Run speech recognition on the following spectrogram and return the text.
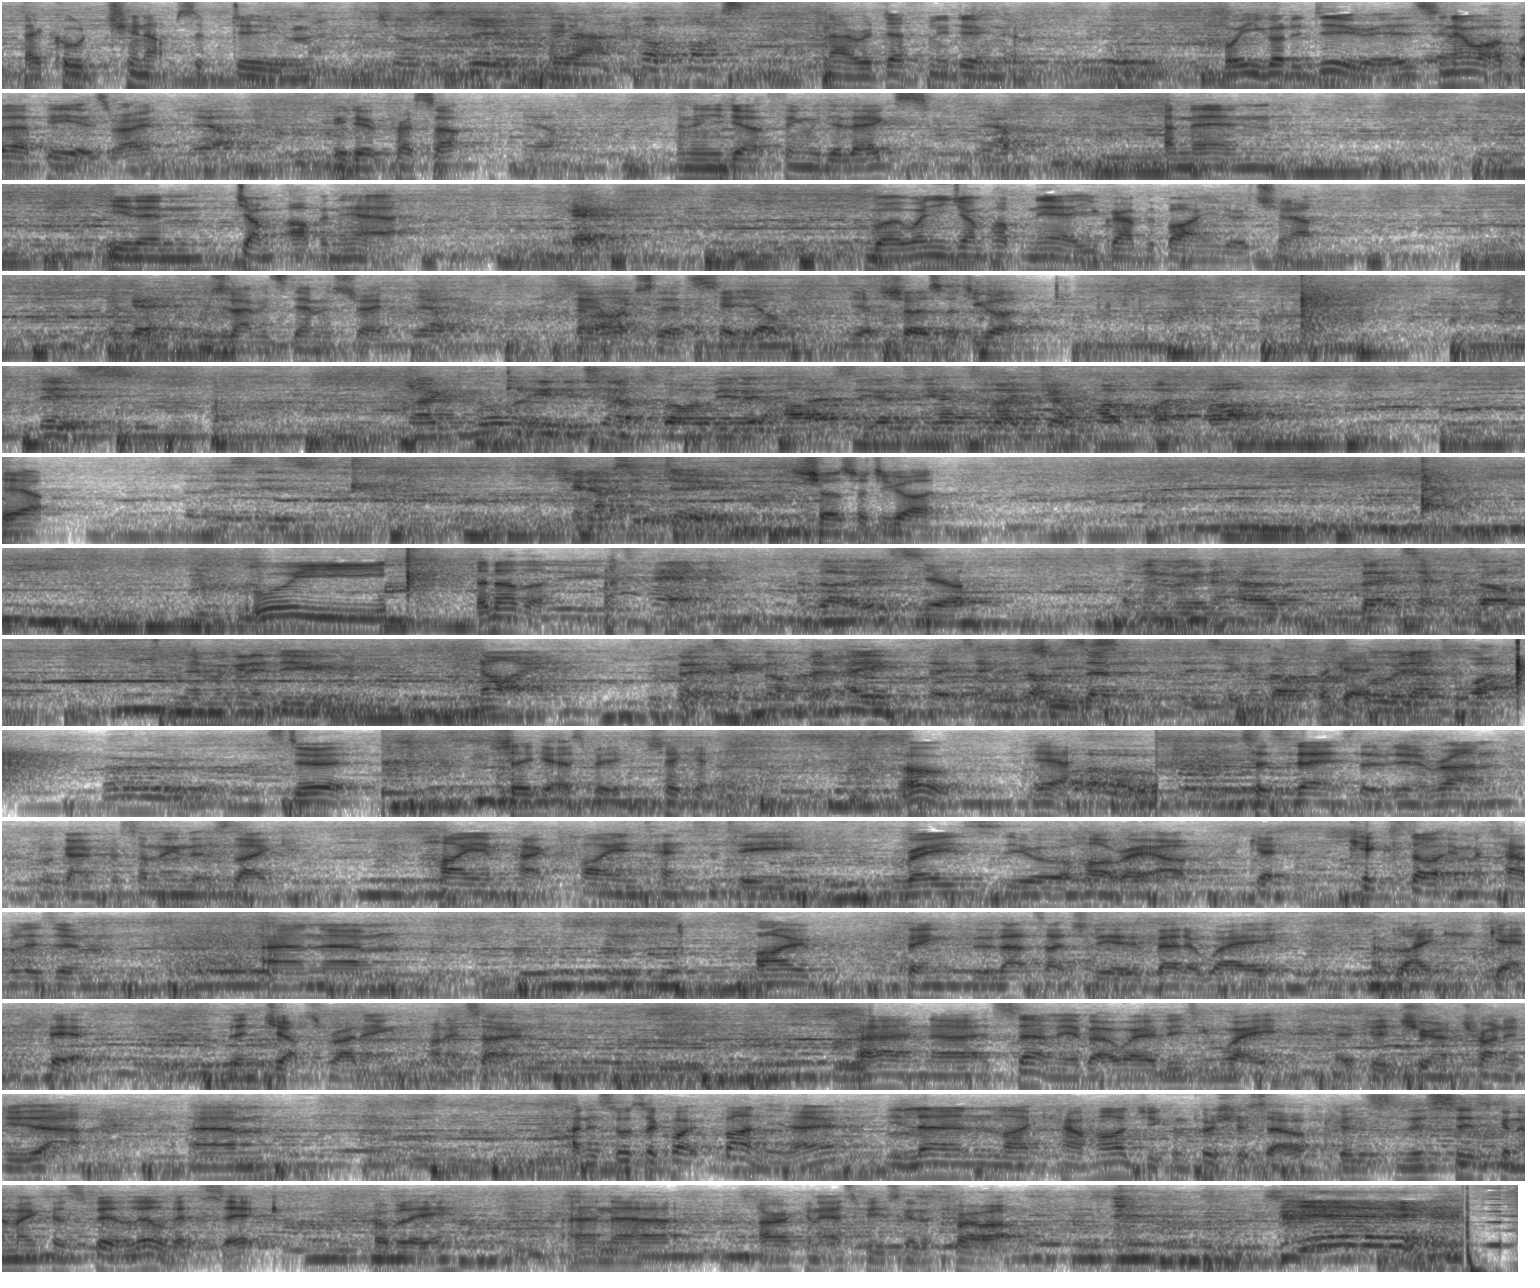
They're called chin-ups of doom. Chills to do. Yeah. Not lost. No, we're definitely doing them. What you gotta do is, you know what a burpee is, right? Yeah. You do a press up, Yeah. and then you do that thing with your legs, Yeah. and then you then jump up in the air. Okay. Well, when you jump up in the air, you grab the bar and you do a chin up. Okay. Would you like me to demonstrate? Yeah. Watch this. Okay, yo. Yeah, show us what you got. This. Like normally the chin up bar would be a bit higher, so you actually have to like jump up quite far. Yeah. So this is chin ups of doom. Show us what you got. Wee. Another. Do 10 of those. Yeah. and then we're gonna have 30 seconds off, and then we're gonna do nine with 30 seconds off, then eight with 30 seconds off, Jeez. seven with 30 seconds off, Okay. all the way down to one. Let's do it. Shake it, SP, shake it. Oh, yeah. So today, instead of doing a run, we're going for something that's like high impact, high intensity, raise your heart rate up, get kickstarting metabolism, and um, I think that that's actually a better way of like getting fit than just running on its own. And uh, it's certainly a better way of losing weight if you're trying to do that. Um, and it's also quite fun, you know? You learn like how hard you can push yourself because this is going to make us feel a little bit sick, probably. And uh, I reckon SP is going to throw up. Yay!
